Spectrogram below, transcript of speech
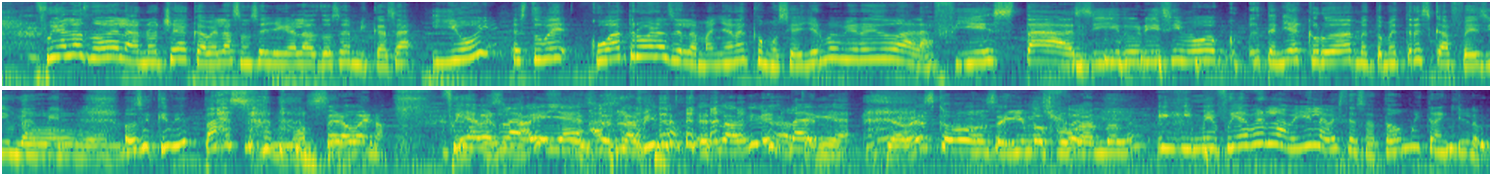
fui a las 9 de la noche, acabé a las 11, llegué a las 12 a mi casa. Y hoy estuve 4 horas de la mañana como si ayer me hubiera ido a la fiesta, así durísimo. Tenía cruda, me tomé tres cafés y un No, bueno. O sea, ¿qué me pasa? No sé. Pero bueno, fui a ver la bella. Es, es la vida, es la vida. Es la vida. Ya ves cómo seguimos Híjole. jugándola. Y, y me fui a ver la bella y la bestia, o sea, todo muy tranquilo.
